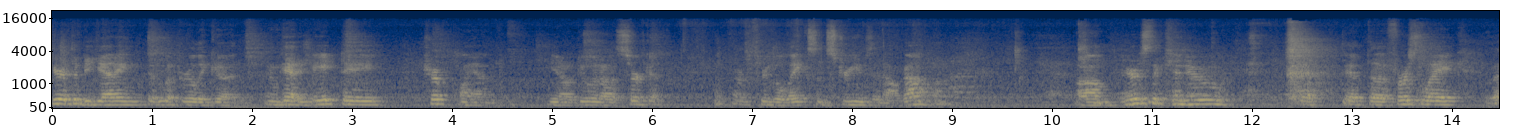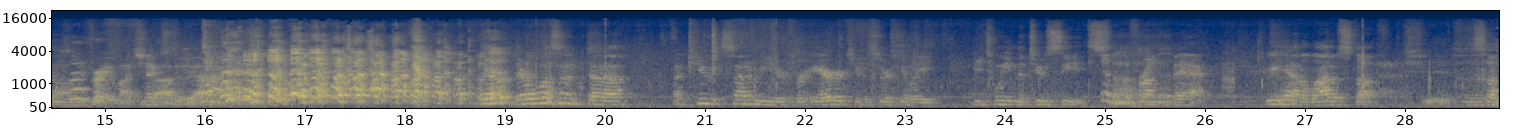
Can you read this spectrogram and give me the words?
here at the beginning, it looked really good. And we had an eight-day trip planned, you know, doing a circuit through the lakes and streams in Algonquin. Um, here's the canoe at, at the first lake. That's um, not very much next to the yeah. There, there wasn't, uh, a cubic centimeter for air to circulate between the two seats, in the front and back. We had a lot of stuff, so,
